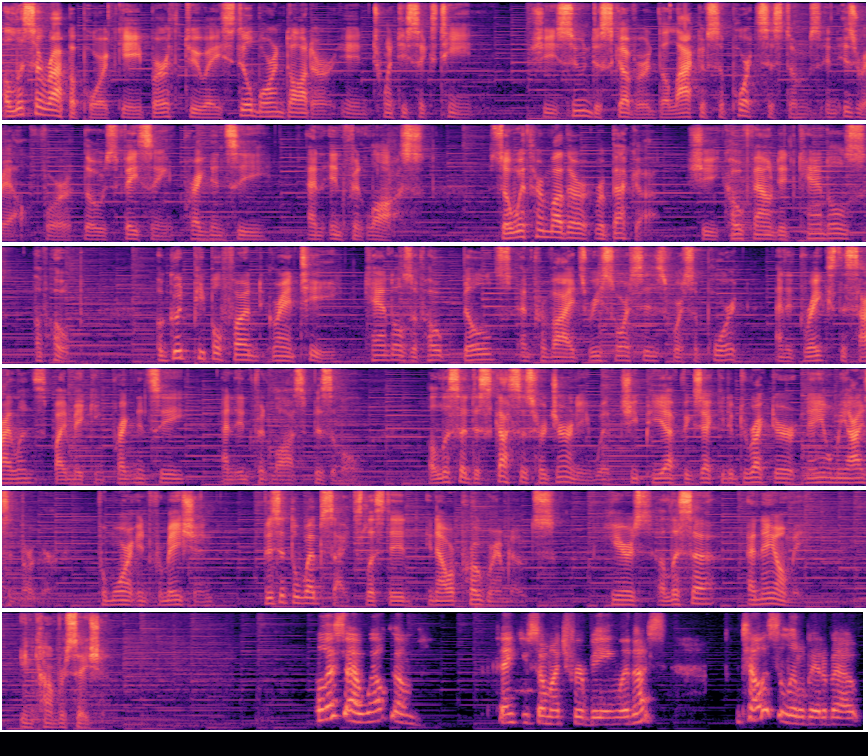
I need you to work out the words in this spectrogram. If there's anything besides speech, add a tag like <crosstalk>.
Alyssa Rappaport gave birth to a stillborn daughter in 2016. She soon discovered the lack of support systems in Israel for those facing pregnancy and infant loss. So, with her mother, Rebecca, she co founded Candles of Hope. A Good People Fund grantee, Candles of Hope builds and provides resources for support and it breaks the silence by making pregnancy and infant loss visible. Alyssa discusses her journey with GPF Executive Director Naomi Eisenberger. For more information, visit the websites listed in our program notes. Here's Alyssa and Naomi in conversation. Alyssa, welcome. Thank you so much for being with us. Tell us a little bit about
